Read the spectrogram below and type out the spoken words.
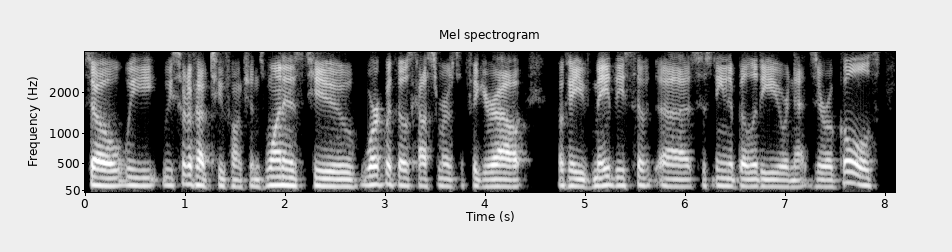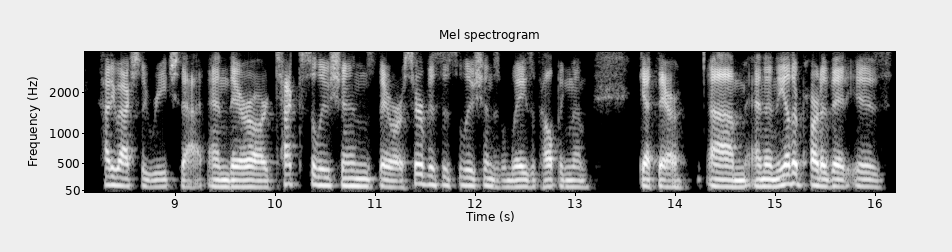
So we we sort of have two functions. One is to work with those customers to figure out, okay, you've made these uh, sustainability or net zero goals. How do you actually reach that? And there are tech solutions, there are services solutions, and ways of helping them get there. Um, and then the other part of it is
